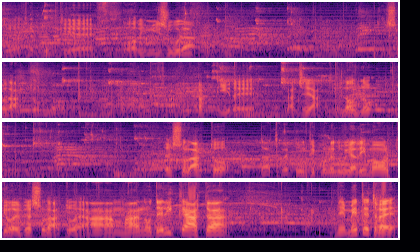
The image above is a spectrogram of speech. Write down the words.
Tiro a tre punti è fuori misura. Verso l'atto fa ripartire la Geatti. Lollo. Verso l'atto da tre punti pure lui a rimorchio e verso l'atto è a mano delicata ne mette 3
